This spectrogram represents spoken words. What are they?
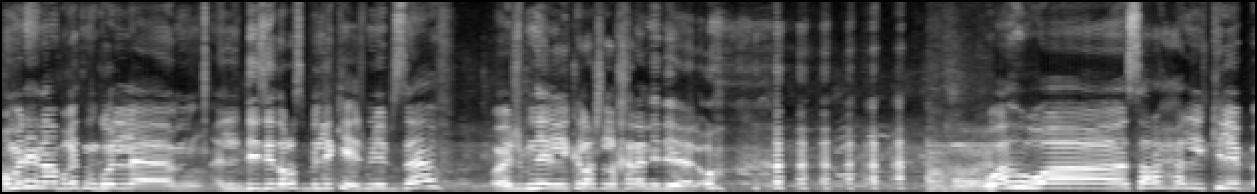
ومن هنا بغيت نقول لديزي دروس باللي كيعجبني بزاف وعجبني ال clash الأخراني ديالو. وهو صراحة الكليب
